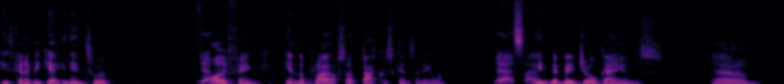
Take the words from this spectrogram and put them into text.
is going to be getting into them. Yeah. I think in the playoffs, I'd back us against anyone Yeah, same. individual games um,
